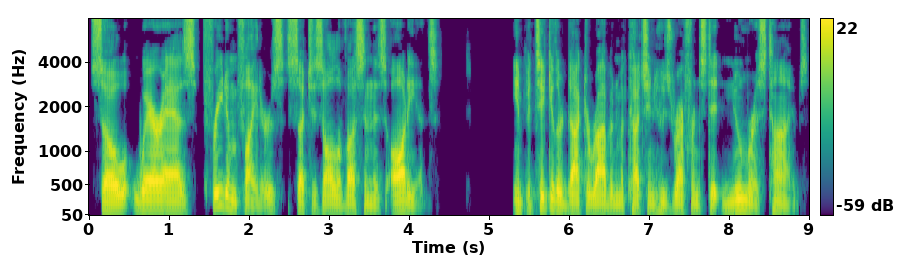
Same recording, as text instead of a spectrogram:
So, whereas freedom fighters, such as all of us in this audience, in particular Dr. Robin McCutcheon, who's referenced it numerous times,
